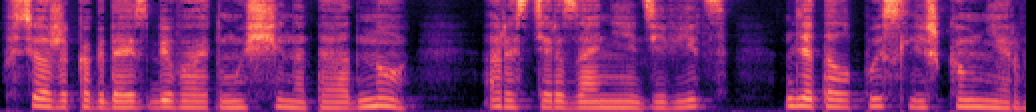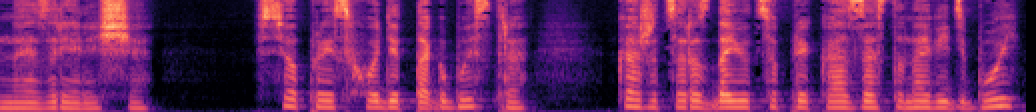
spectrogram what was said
Все же, когда избивают мужчин, это одно, а растерзание девиц для толпы слишком нервное зрелище. Все происходит так быстро, кажется, раздаются приказы остановить бой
